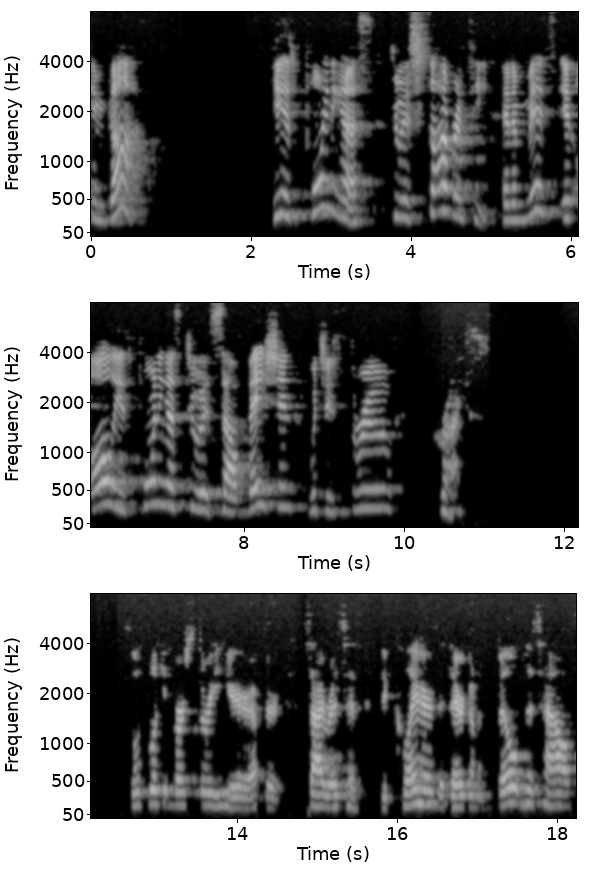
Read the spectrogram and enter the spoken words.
in God. He is pointing us to his sovereignty, and amidst it all, he is pointing us to his salvation, which is through Christ. So let's look at verse 3 here. After Cyrus has declared that they're going to build this house,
